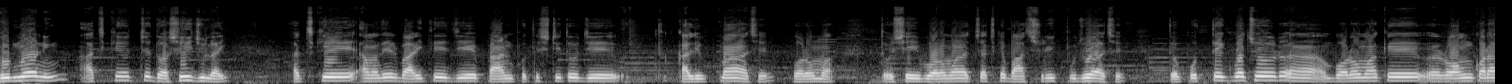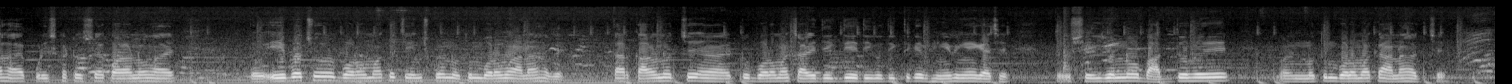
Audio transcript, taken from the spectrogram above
Good morning আজকে হচ্ছে দশই জুলাই। আজকে আমাদের বাড়িতে যে প্রাণ প্রতিষ্ঠিত যে কালী মা আছে, বড় মা, তো সেই বড় মার হচ্ছে আজকে বাৎসরিক পুজো আছে। তো প্রত্যেক বছর বড় মাকে রং করা হয়, পরিষ্কার টরিষ্কার করানো হয়। তো এবছর বড় মাকে চেঞ্জ করে নতুন বড় মা আনা হবে। তার কারণ হচ্ছে একটু বড় মা চারিদিক দিয়ে এদিক ওদিক থেকে ভেঙে ভেঙে গেছে। তো সেই জন্য বাধ্য হয়ে মানে নতুন বড় মাকে আনা হচ্ছে।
